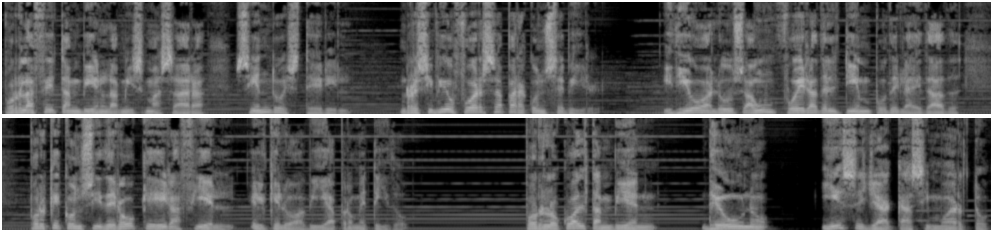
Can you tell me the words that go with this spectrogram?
Por la fe también la misma Sara, siendo estéril, recibió fuerza para concebir, y dio a luz aún fuera del tiempo de la edad, porque consideró que era fiel el que lo había prometido. Por lo cual también, de uno, y ese ya casi muerto,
